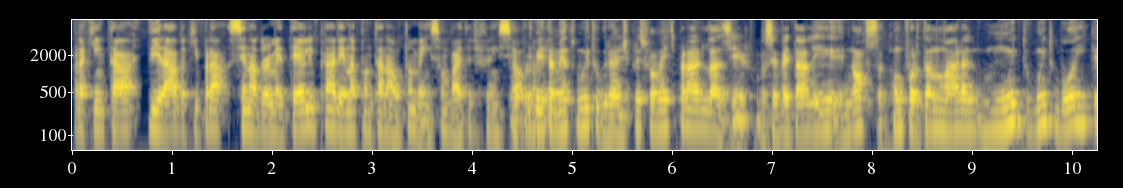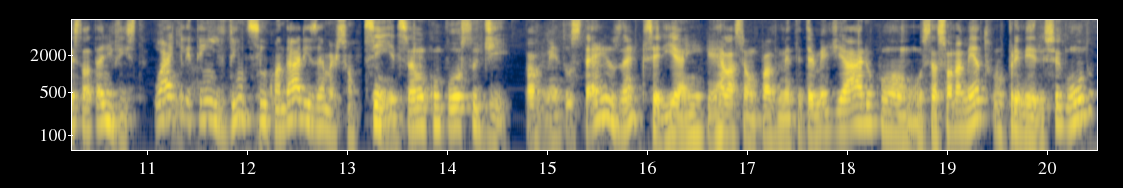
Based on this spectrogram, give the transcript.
para quem está virado aqui para Senador Metelo e para Arena Pantanal também. São é baita diferencial. É um aproveitamento também. muito grande, principalmente para a área de lazer. Você vai estar tá ali, nossa, comportando uma área muito, muito boa em questão até de vista. O Arc ele tem 25 andares, Emerson? Sim, eles são compostos de pavimentos térreos, né, que seria em relação ao pavimento intermediário com o estacionamento, o primeiro e o segundo,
